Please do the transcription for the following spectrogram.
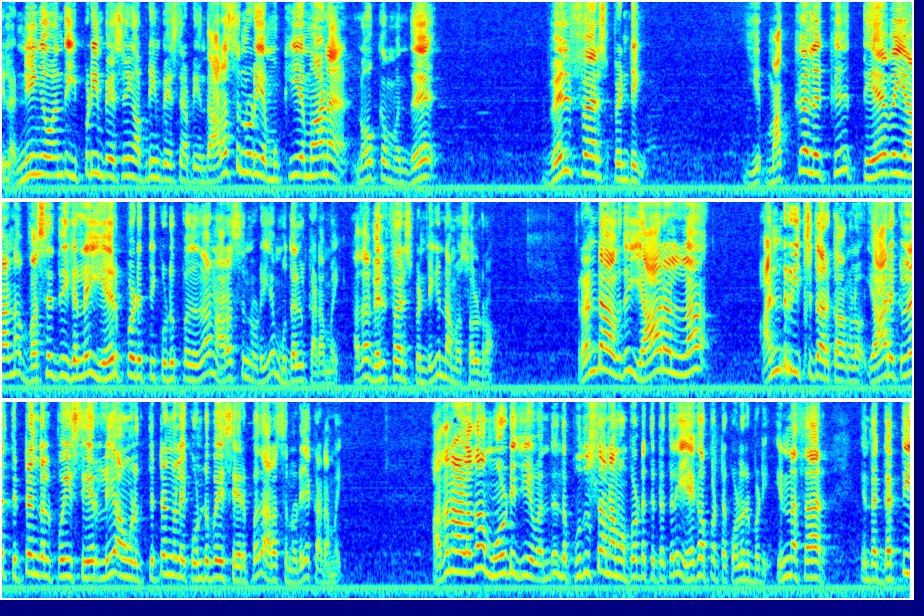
இல்லை நீங்கள் வந்து இப்படியும் பேசுவீங்க அப்படியும் பேசுகிறேன் அப்படி இந்த அரசனுடைய முக்கியமான நோக்கம் வந்து வெல்ஃபேர் ஸ்பெண்டிங் மக்களுக்கு தேவையான வசதிகளை ஏற்படுத்தி கொடுப்பது தான் அரசனுடைய முதல் கடமை. அதான் வெல்ஃபேர் ஸ்பெண்டிங்னு நம்ம சொல்கிறோம் ரெண்டாவது யாரெல்லாம் அன்ரீச்சாக இருக்காங்களோ யாருக்கெல்லாம் திட்டங்கள் போய் சேரலையோ அவங்களுக்கு திட்டங்களை கொண்டு போய் சேர்ப்பது அரசனுடைய கடமை. அதனால தான் மோடிஜி வந்து இந்த புதுசாக நம்ம போட்ட திட்டத்தில் ஏகப்பட்ட குளறுபடி. என்ன சார் இந்த கத்தி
